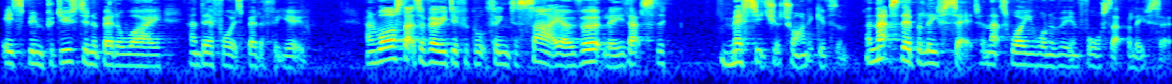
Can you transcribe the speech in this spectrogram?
it's been produced in a better way, and therefore it's better for you. And whilst that's a very difficult thing to say overtly, that's the message you're trying to give them. And that's their belief set, and that's why you want to reinforce that belief set.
